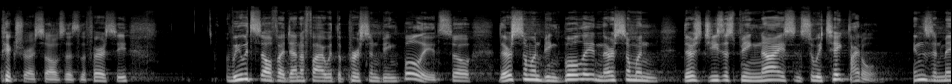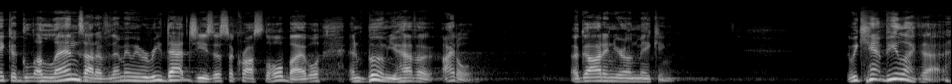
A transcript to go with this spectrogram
picture ourselves as the Pharisee we would self-identify with the person being bullied so there's someone being bullied and there's someone there's jesus being nice and so we take title and make a, a lens out of them, and we read that Jesus across the whole Bible, and boom, you have an idol, a God in your own making. We can't be like that.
